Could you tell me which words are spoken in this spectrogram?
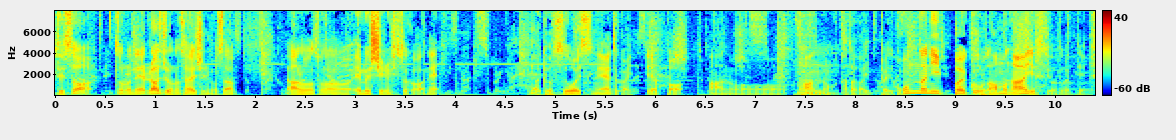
でさそのねラジオの最初にもさあのその MC の人とかがね「いや今日すごいっすね」とか言ってやっぱあのーファンの方がいっぱい、こんなにいっぱい来ることあんまないですよとか言って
